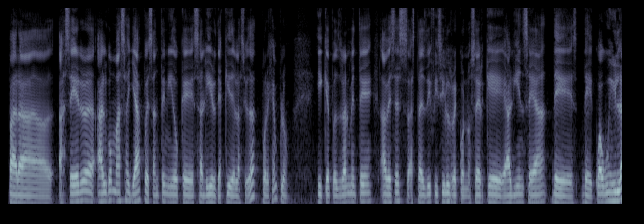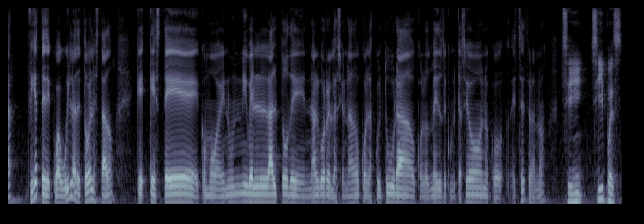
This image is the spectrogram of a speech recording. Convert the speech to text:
para hacer algo más allá, pues han tenido que salir de aquí de la ciudad, por ejemplo. Y que pues realmente a veces hasta es difícil reconocer que alguien sea de, de Coahuila, fíjate, de Coahuila, de todo el estado, que, que esté como en un nivel alto de en algo relacionado con la cultura o con los medios de comunicación o etcétera, ¿no? Sí, sí, pues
